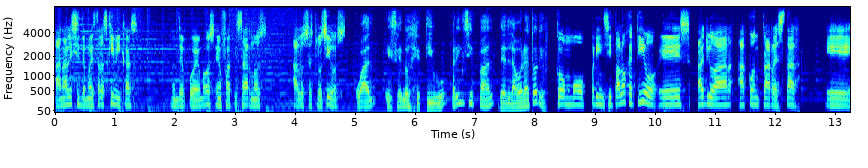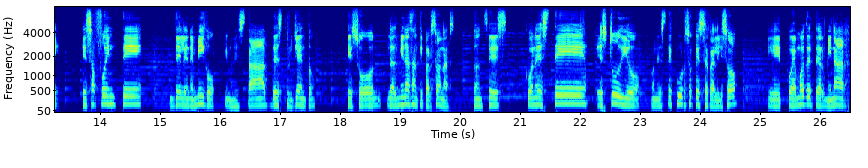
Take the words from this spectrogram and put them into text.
análisis de muestras químicas donde podemos enfatizarnos a los explosivos. ¿Cuál es el objetivo principal del laboratorio? Como principal objetivo es ayudar a contrarrestar eh, esa fuente del enemigo que nos está destruyendo, que son las minas antipersonas. Entonces, con este estudio, con este curso que se realizó, eh, podemos determinar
